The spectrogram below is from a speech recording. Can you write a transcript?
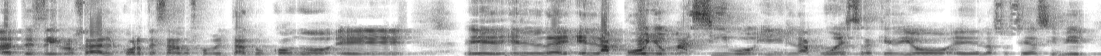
antes de irnos al corte estábamos comentando cómo eh, eh, el, apoyo masivo y la muestra que dio eh, la sociedad civil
